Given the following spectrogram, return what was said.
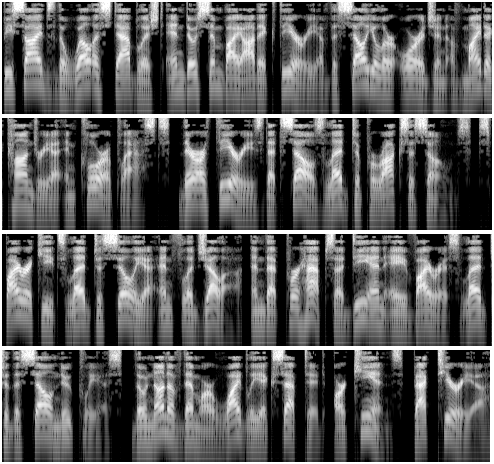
Besides the well-established endosymbiotic theory of the cellular origin of mitochondria and chloroplasts, there are theories that cells led to peroxisomes, spirochetes led to cilia and flagella, and that perhaps a DNA virus led to the cell nucleus, though none of them are widely accepted. Archaeans, bacteria,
